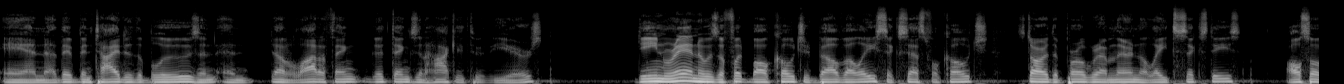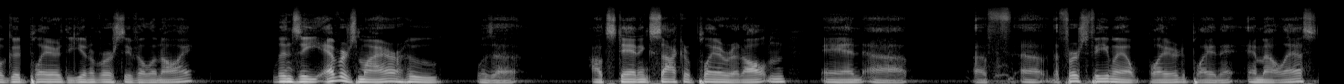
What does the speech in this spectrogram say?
and uh, they've been tied to the Blues and and done a lot of thing good things in hockey through the years. Dean Wren, who was a football coach at Belleville East, successful coach, started the program there in the late 60s. Also a good player at the University of Illinois. Lindsay Eversmeyer, who was a outstanding soccer player at Alton and uh, uh, the first female player to play in the MLS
